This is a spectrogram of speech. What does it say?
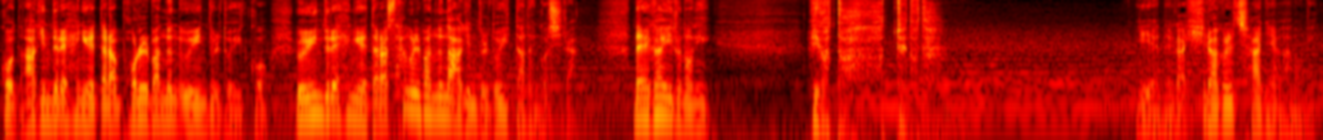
곧 악인들의 행위에 따라 벌을 받는 의인들도 있고 의인들의 행위에 따라 상을 받는 악인들도 있다는 것이라 내가 이르노니 이것도 헛되도다. 이에 내가 희락을 찬양하노니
